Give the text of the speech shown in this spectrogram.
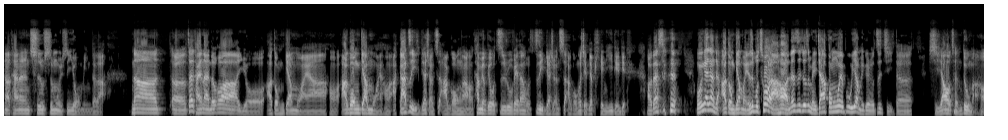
那台南人吃虱目鱼是有名的啦。那呃，在台南的话，有阿东干麦啊，哈，阿公干麦哈，阿嘎自己比较喜欢吃阿公啊，他没有给我自入费，但是我自己比较喜欢吃阿公，而且比较便宜一点点。好，但是我应该这样讲，阿东干麦也是不错啦，哈，但是就是每家风味不一样，每个人有自己的喜好程度嘛，哈。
